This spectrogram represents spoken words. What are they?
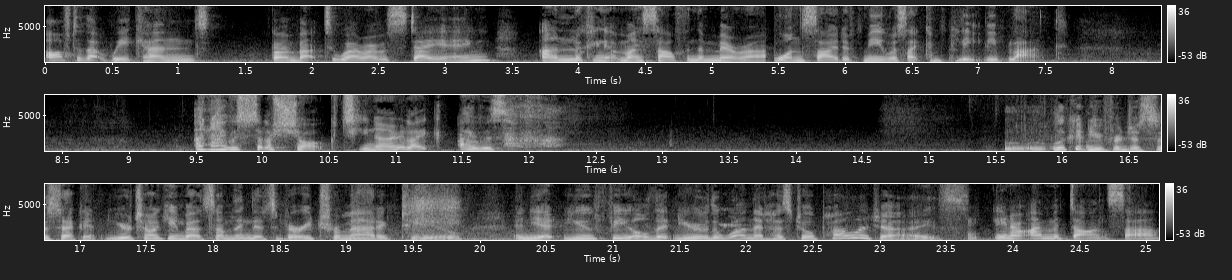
after that weekend going back to where I was staying and looking at myself in the mirror, one side of me was like completely black. And I was so shocked, you know, like I was look at you for just a second. You're talking about something that's very traumatic to you, and yet you feel that you're the one that has to apologize. You know, I'm a dancer,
